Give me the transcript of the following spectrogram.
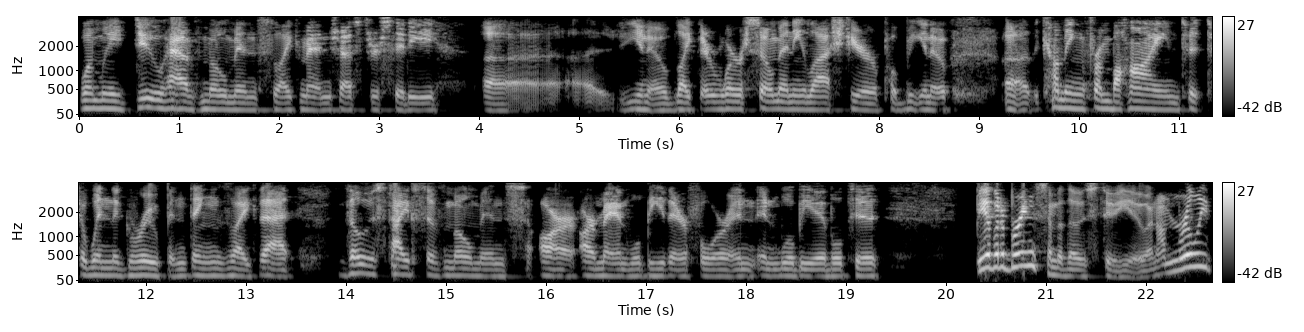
when we do have moments like Manchester City, uh, you know, like there were so many last year, you know, uh, coming from behind to, to win the group and things like that. Those types of moments our our man will be there for, and and we'll be able to be able to bring some of those to you. And I'm really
